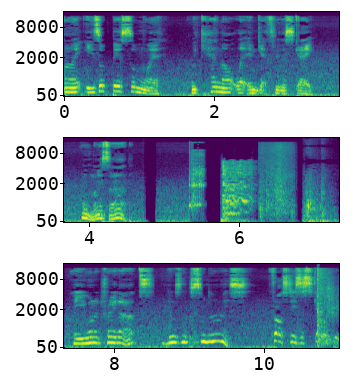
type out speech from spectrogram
Alright, he's up here somewhere. We cannot let him get through this gate. Oh, nice hat. Hey, you want to trade hats? Yours look so nice. Frosty's escaping!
